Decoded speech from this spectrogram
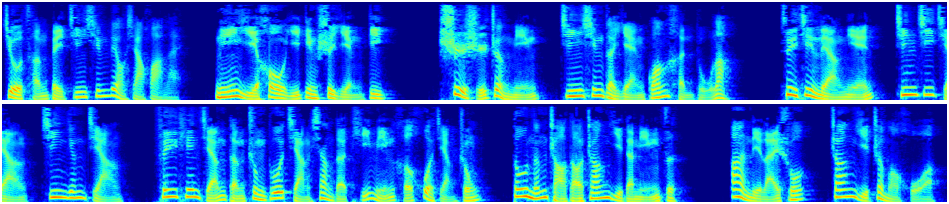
就曾被金星撂下话来：“你以后一定是影帝。”事实证明，金星的眼光很毒辣。最近两年，金鸡奖、金鹰奖。飞天奖等众多奖项的提名和获奖中，都能找到张译的名字。按理来说，张译这么火，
